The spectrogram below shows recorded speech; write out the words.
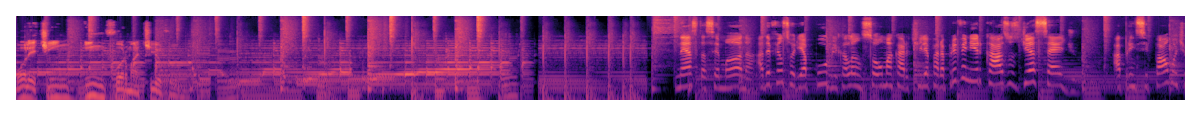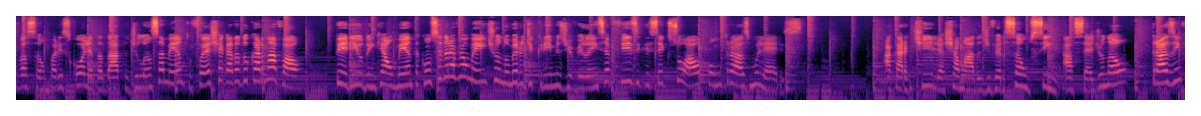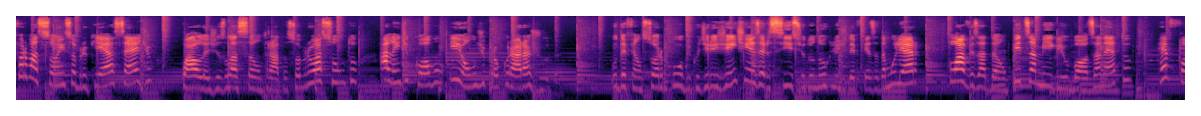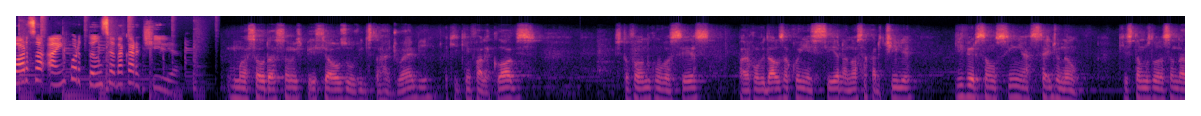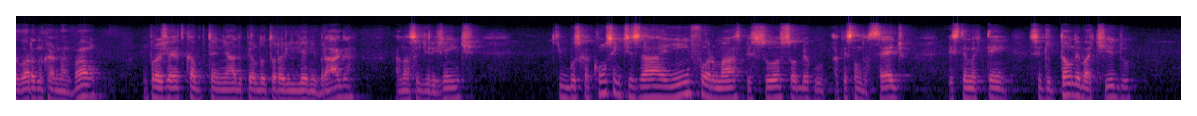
Boletim informativo. Nesta semana, a Defensoria Pública lançou uma cartilha para prevenir casos de assédio. A principal motivação para a escolha da data de lançamento foi a chegada do Carnaval, período em que aumenta consideravelmente o número de crimes de violência física e sexual contra as mulheres. A cartilha, chamada de versão sim, assédio não, traz informações sobre o que é assédio, qual legislação trata sobre o assunto, além de como e onde procurar ajuda. O defensor público dirigente em exercício do Núcleo de Defesa da Mulher, Clóvis Adão Pizzamiglio Bosa Neto, reforça a importância da cartilha. Uma saudação especial aos ouvintes da Rádio Web. Aqui quem fala é Clóvis. Estou falando com vocês para convidá-los a conhecer a nossa cartilha Diversão Sim, Assédio Não, que estamos lançando agora no Carnaval, um projeto capitaneado pela doutora Liliane Braga, a nossa dirigente, que busca conscientizar e informar as pessoas sobre a questão do assédio, esse tema que tem sido tão debatido,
